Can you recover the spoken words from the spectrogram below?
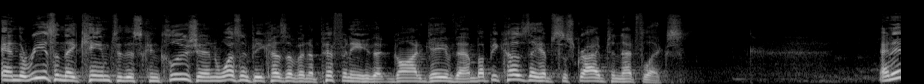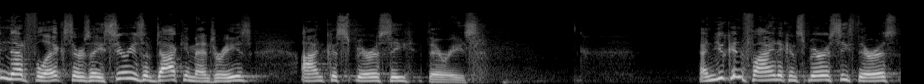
And the reason they came to this conclusion wasn't because of an epiphany that God gave them, but because they have subscribed to Netflix. And in Netflix, there's a series of documentaries on conspiracy theories. And you can find a conspiracy theorist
